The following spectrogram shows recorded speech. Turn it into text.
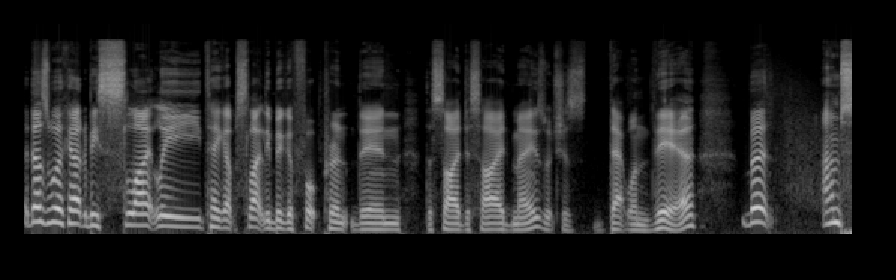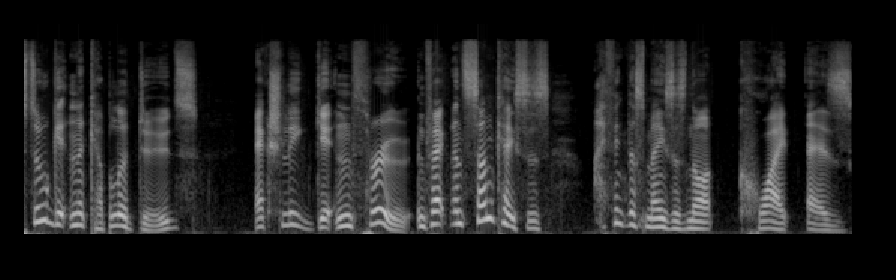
It does work out to be slightly take up slightly bigger footprint than the side to side maze, which is that one there. But I'm still getting a couple of dudes actually getting through. In fact, in some cases, I think this maze is not quite as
